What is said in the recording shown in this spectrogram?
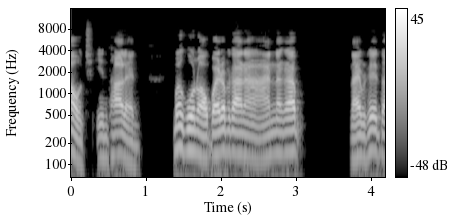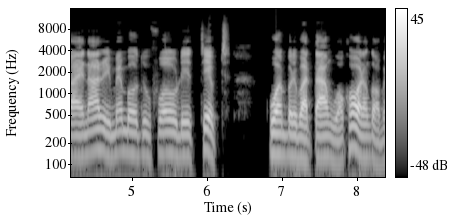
out in Thailand เมื่อคุณออกไปรับประทานอาหารนะครับ ในประเทศไทยนะ remember to follow these tips ควรปฏิบัติตามหัวข้อดังต่อไป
